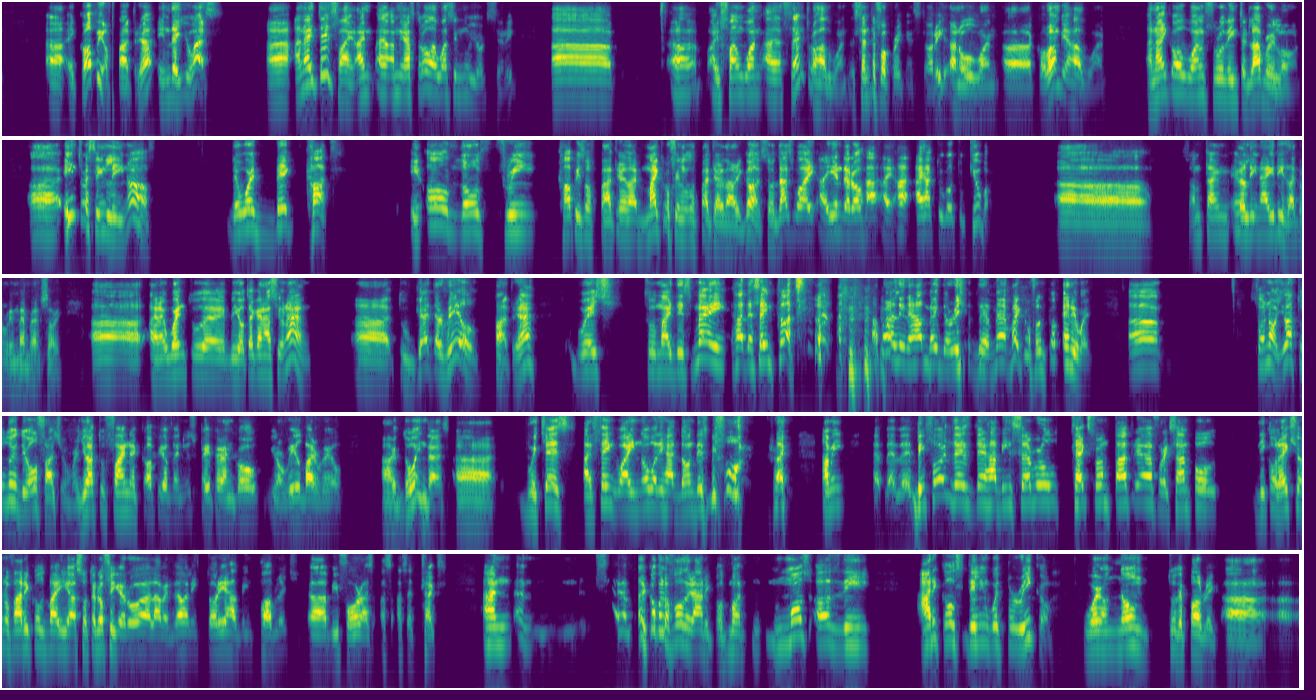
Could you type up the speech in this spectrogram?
uh, a copy of Patria in the U.S. Uh, and I did find. I'm, I, mean, after all, I was in New York City. Uh, uh, I found one. Uh, Centro had one. The Center for Puerto Rican Study, an old one. Uh, Columbia had one, and I got one through the interlibrary loan. Interestingly enough, there were big cuts in all those three copies of Patria, microfilms of Patria that I got. So that's why I ended up. I I, I had to go to Cuba. Uh, sometime early 90s, I don't remember, I'm sorry. Uh, and I went to the Biblioteca Nacional uh, to get the real Patria, which to my dismay had the same cuts. Apparently they had made the, the microfilm cut. Anyway, uh, so no, you have to do it the old-fashioned way. You have to find a copy of the newspaper and go, you know, reel by reel, uh, doing that. Uh, which is, I think, why nobody had done this before, right? I mean, uh, uh, before this, there have been several texts from Patria. For example, the collection of articles by uh, Sotero Figueroa, La Verdad de la Historia, has been published uh, before as, as, as, a text. And um, a couple of other articles, but most of the articles dealing with Puerto Rico were unknown to the public uh, uh,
